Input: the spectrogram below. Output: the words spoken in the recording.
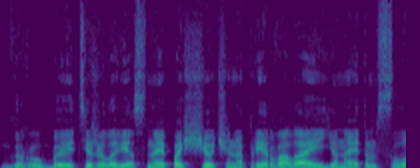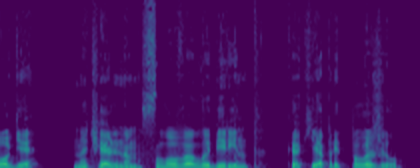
Грубая, тяжеловесная пощечина прервала ее на этом слоге. Начальном слово «лабиринт», как я предположил.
